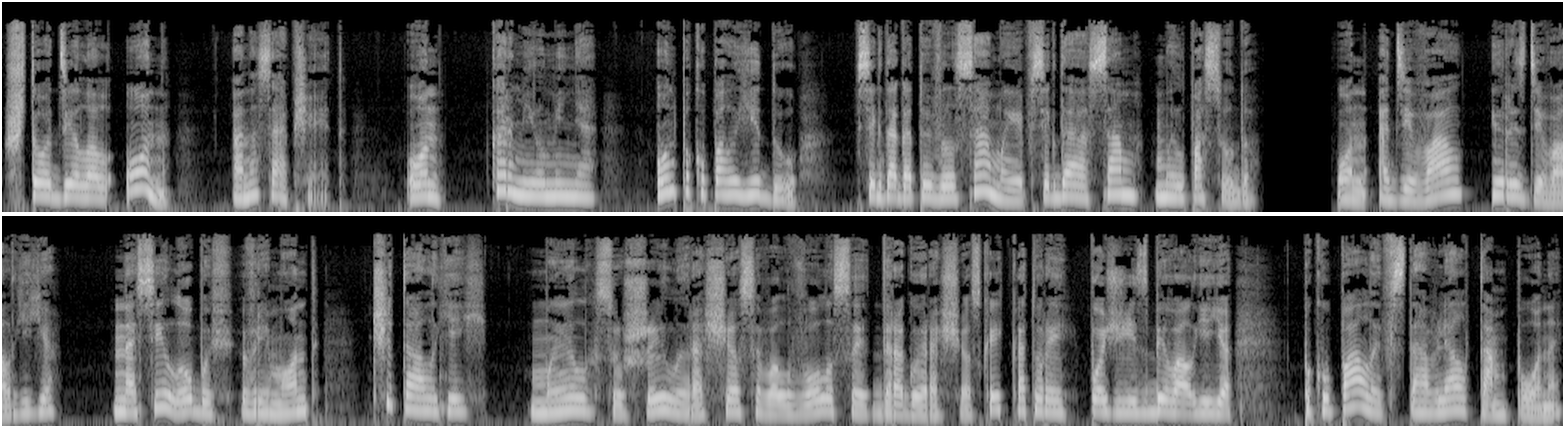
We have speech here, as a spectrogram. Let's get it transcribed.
«Что делал он?» она сообщает. «Он кормил меня, он покупал еду, всегда готовил сам и всегда сам мыл посуду. Он одевал и раздевал ее, носил обувь в ремонт, читал ей, мыл, сушил и расчесывал волосы дорогой расческой, которой позже избивал ее, покупал и вставлял тампоны,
